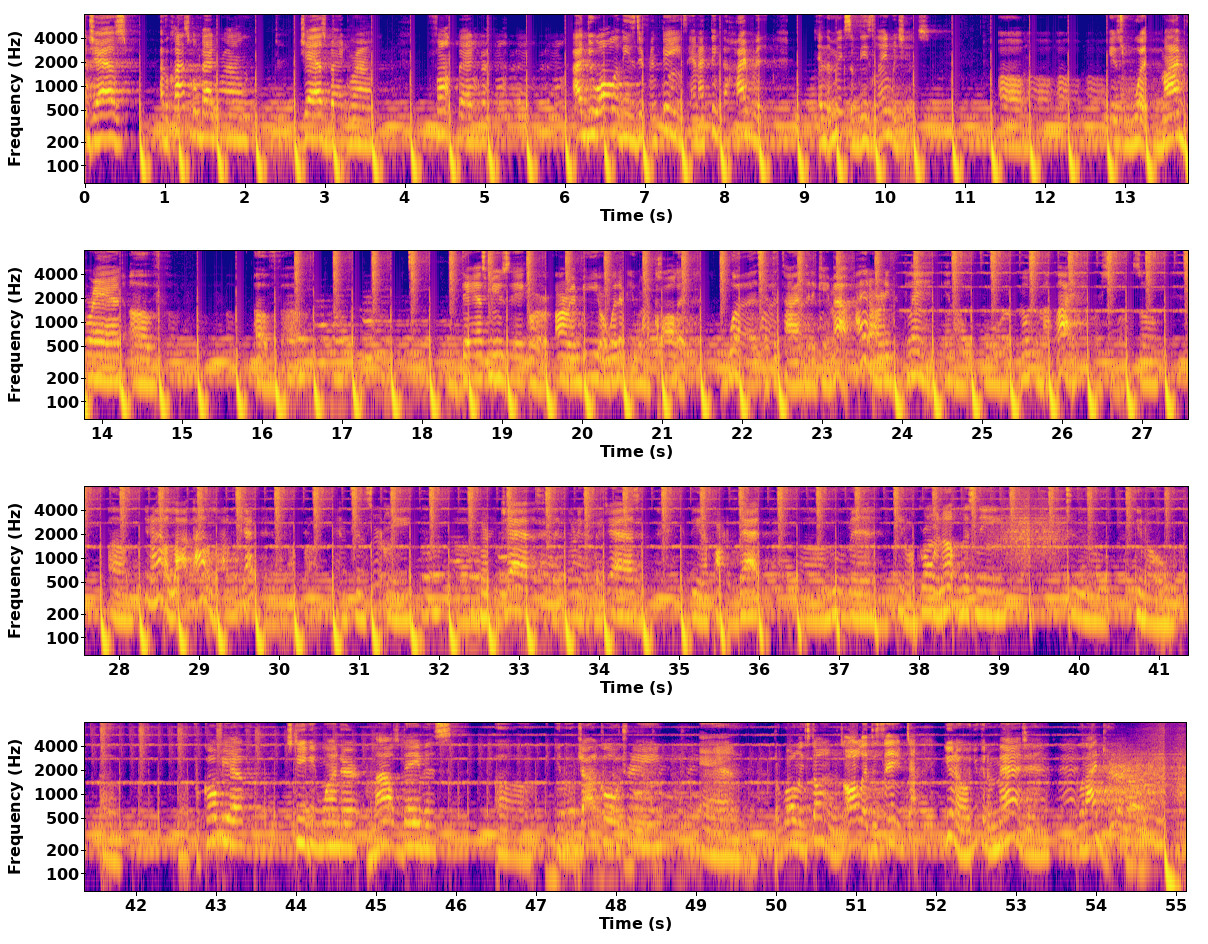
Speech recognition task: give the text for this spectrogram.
Have a jazz, I have a classical background, jazz background, funk background. I do all of these different things, and I think the hybrid and the mix of these languages um, is what my brand of of uh, dance music or R&B or whatever you want to call it was at the time that it came out. I had already been playing, you know, for most of my life, first of all. So, um, you know, I had a lot, I had a lot of vocabulary from, and certainly uh, learning jazz, learning to play jazz, and, and being a part of that uh, movement, and you know, growing up listening to, you know, uh, uh Prokofiev, Stevie Wonder, Miles Davis, um, you know, John Coltrane, and the Rolling Stones, all at the same time. You know, you can imagine what I do.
